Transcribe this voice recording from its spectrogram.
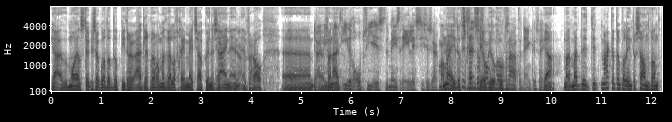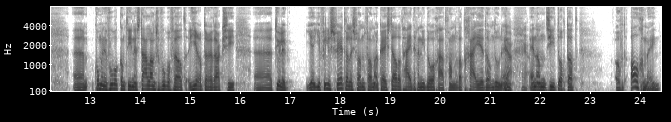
Ja, het mooie aan het stuk is ook wel dat, dat Pieter uitlegt waarom het wel of geen match zou kunnen Ja, zijn. En, ja. en vooral eh, Ja, niet, vanuit. niet iedere optie is de meest realistische, zeg maar. Nee, het, dat schetst hij ook heel om goed. over na te denken, zeker. Ja, maar, maar dit, dit maakt het ook wel interessant. Want ehm, kom in een voetbalkantine, sta langs een voetbalveld, hier op de redactie. Eh, tuurlijk, je, je filosofeert wel eens van, van oké, stel dat hij er niet doorgaat, van wat ga je dan doen? En, en dan zie je toch dat over het algemeen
